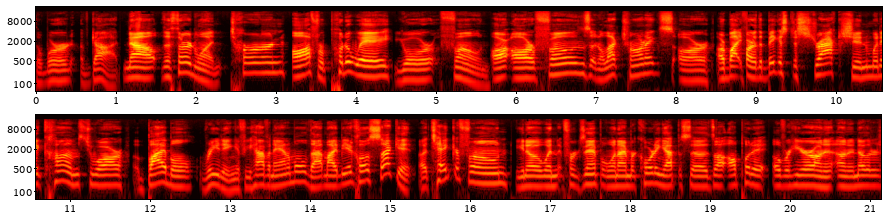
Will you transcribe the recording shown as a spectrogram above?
the Word of God. Now, the third one turn off or put away your phone. Our, our phones and electronics are, are by far the biggest distraction when it comes to our Bible reading. If you have an animal, that might be a close second. Uh, take your phone, you know, when, for example, when I'm recording episodes, I'll, I'll put it over here on, a, on another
